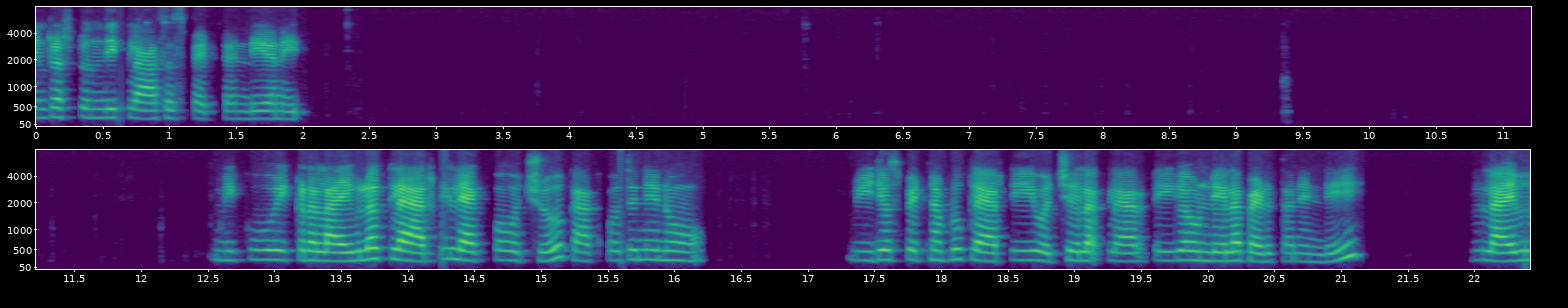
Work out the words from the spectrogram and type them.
ఇంట్రెస్ట్ ఉంది క్లాసెస్ పెట్టండి అని. మీకు ఇక్కడ లైవ్‌లో క్లారిటీ లేకపోవచ్చు. కాకపోతే నేను వీడియోస్ పెట్టినప్పుడు క్లారిటీ వచ్చేలా క్లారిటీగా ఉండేలా పెడతానండి. లైవ్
